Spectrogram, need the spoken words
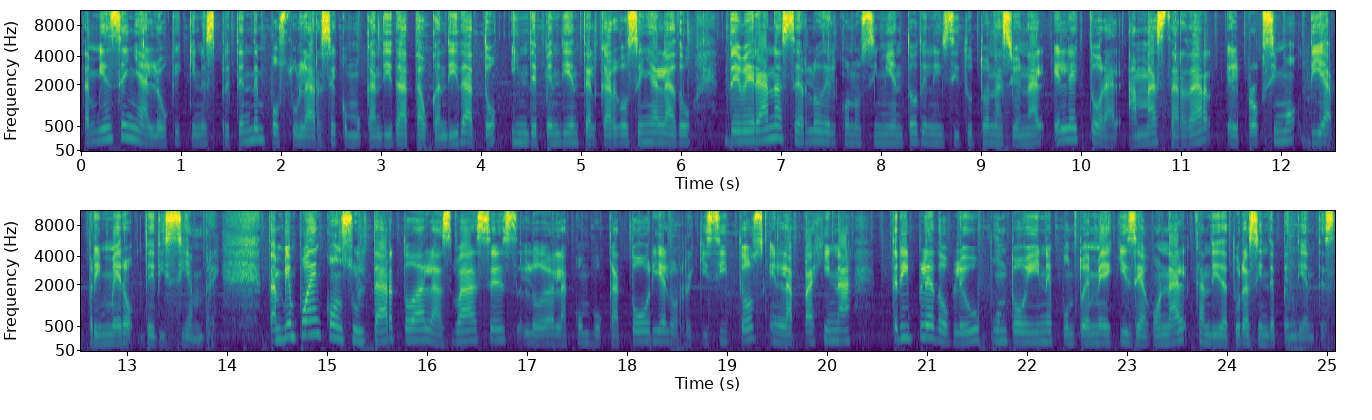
También señaló que quienes pretenden postularse como candidata o candidato independiente al cargo señalado deberán hacerlo del conocimiento del Instituto Nacional Electoral a más tardar el próximo día primero de diciembre. También pueden consultar todas las bases, de la convocatoria, los requisitos en la página www.ine.mx diagonal candidaturas independientes.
